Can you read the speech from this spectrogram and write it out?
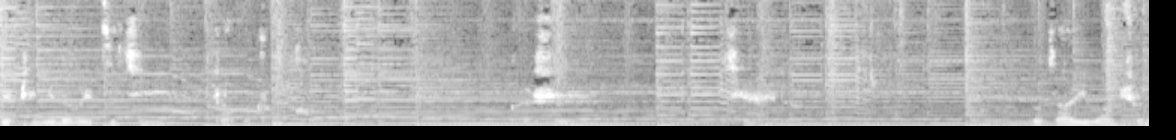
也拼命的为自己找个出口，可是，亲爱的，我早已忘却了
